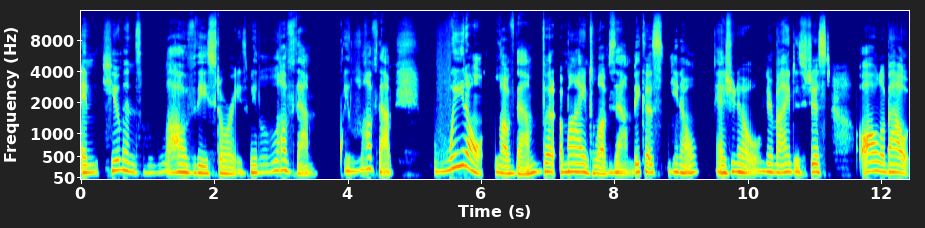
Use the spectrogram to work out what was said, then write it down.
and humans love these stories we love them we love them we don't love them but a mind loves them because you know as you know your mind is just all about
